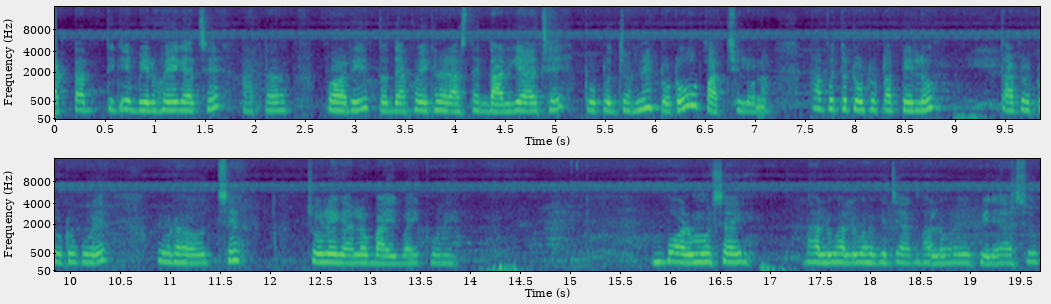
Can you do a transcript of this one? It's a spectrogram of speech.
আটটার দিকে বের হয়ে গেছে। আটটা পরে তো দেখো এখানে রাস্তায় দাঁড়িয়ে আছে টোটোর জন্যে। টোটোও পাচ্ছিল না। তারপর তো টোটোটা পেল। তারপরে টোটো করে ওরা হচ্ছে চলে গেল বাই বাই করে। বড়মশাই ভালো ভালোভাবে যাক, ভালোভাবে ফিরে আসুক।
